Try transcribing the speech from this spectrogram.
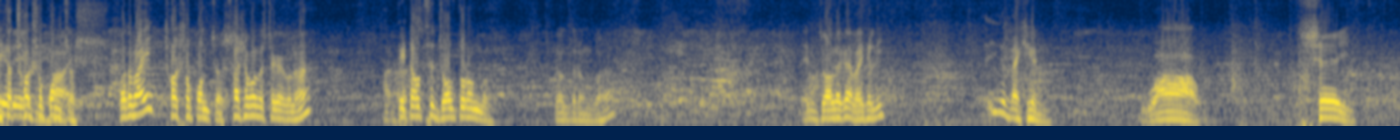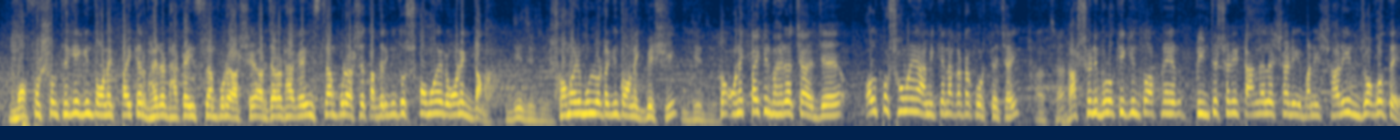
এটা 650 ভাই। কত ভাই? ছশো পঞ্চাশ। ছশো পঞ্চাশ টাকা গুলো হ্যাঁ। আর এটা হচ্ছে জল তরঙ্গ। জল তরঙ্গ হ্যাঁ। এই জল লেখায় ভাই খালি। এই যে দেখেন ওয়াও। সেই। মফস্বল থেকে কিন্তু অনেক পাইকার ভাইরা ঢাকা ইসলামপুরে আসে আর যারা ঢাকা ইসলামপুরে আসে তাদের কিন্তু সময়ের অনেক দাম। জি জি জি। সময়ের মূল্যটা কিন্তু অনেক বেশি। জি, জি। তো অনেক পাইকার ভাইরা চায় যে অল্প সময়ে আমি কেনাকাটা করতে চাই। আচ্ছা। রাজশাড়ি ব্লকে কিন্তু আপনার প্রিন্টের শাড়ি টাঙ্গালের শাড়ি মানে শাড়ির জগতে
